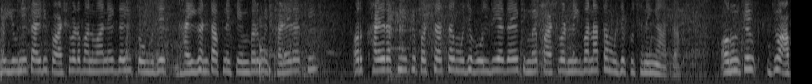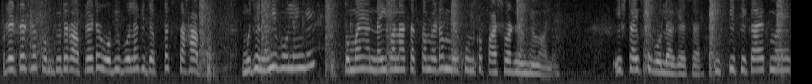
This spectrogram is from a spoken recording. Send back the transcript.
मैं यूनिक आईडी पासवर्ड बनवाने गई तो मुझे ढाई घंटा अपने चेम्बर में खड़े रखे। और खड़े रखने के पश्चात सर मुझे बोल दिया गया कि मैं पासवर्ड नहीं बनाता, मुझे कुछ नहीं आता। और उनके जो ऑपरेटर था कंप्यूटर ऑपरेटर वो भी बोला कि जब तक साहब मुझे नहीं बोलेंगे तो मैं नहीं बना सकता मैडम, मेरे को उनका पासवर्ड नहीं है मालूम। इस टाइप से बोला गया सर। इसकी शिकायत मैं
